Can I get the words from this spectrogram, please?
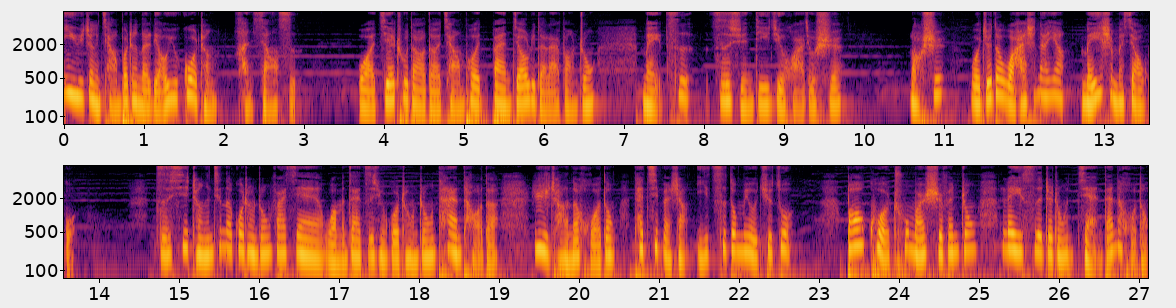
抑郁症、强迫症的疗愈过程很相似。我接触到的强迫伴焦虑的来访中，每次咨询第一句话就是：“老师，我觉得我还是那样，没什么效果。”仔细澄清的过程中，发现我们在咨询过程中探讨的日常的活动，他基本上一次都没有去做，包括出门十分钟，类似这种简单的活动。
